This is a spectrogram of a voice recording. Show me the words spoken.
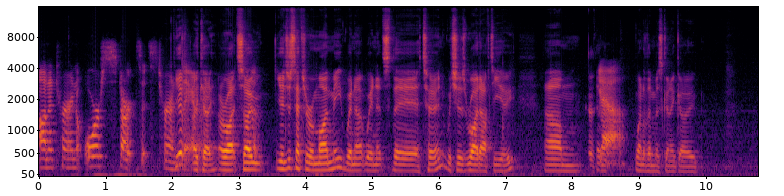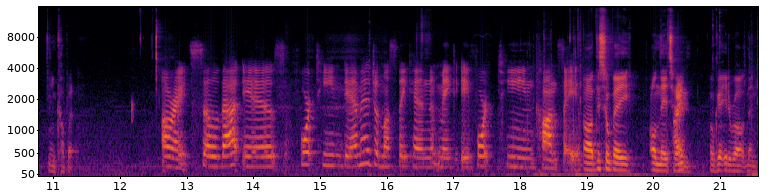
on a turn or starts its turn Yep. there. Okay. All right. So you just have to remind me when uh, when it's their turn, which is right after you. Um, Yeah. One of them is going to go and cop it. All right. So that is 14 damage unless they can make a 14 con save. Oh, this will be on their turn. Right. I'll get you to roll it then.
